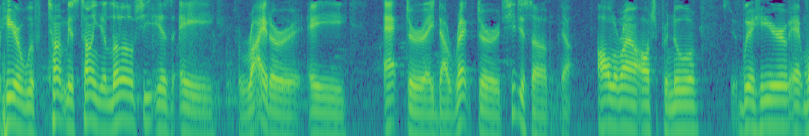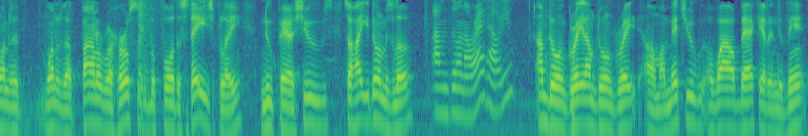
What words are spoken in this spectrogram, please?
Here with Miss Tonya Love. She is a writer, a actor, a director. She just a, a all around entrepreneur. We're here at one of the one of the final rehearsals before the stage play, New Pair of Shoes. So how you doing, Miss Love? I'm doing all right. How are you? I'm doing great. I'm doing great. Um, I met you a while back at an event,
